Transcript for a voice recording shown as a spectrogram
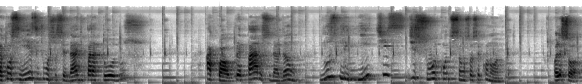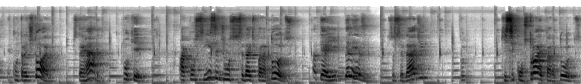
a consciência de uma sociedade para todos, a qual prepara o cidadão nos limites de sua condição socioeconômica. Olha só, é contraditório. Está errado. Por quê? A consciência de uma sociedade para todos, até aí, beleza. Sociedade que se constrói para todos.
